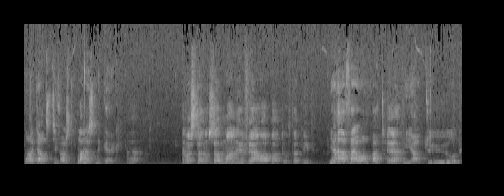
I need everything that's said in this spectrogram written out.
Dan had je altijd je vaste plaats in de kerk. ja. En was het dan nog zo man en vrouw apart, of dat niet? Ja, vrouw apart. Ja? Ja, tuurlijk.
